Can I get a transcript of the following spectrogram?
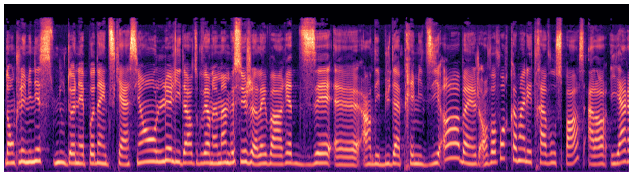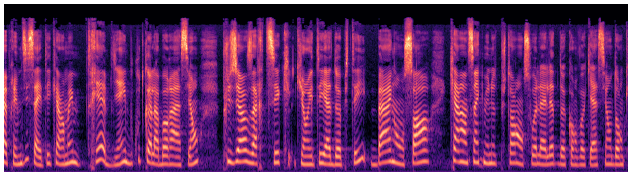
Donc, le ministre nous donnait pas d'indication. Le leader du gouvernement, M. Jolin Barrette, disait euh, en début d'après-midi, ah ben, on va voir comment les travaux se passent. Alors, hier après-midi, ça a été quand même très bien, beaucoup de collaboration, plusieurs articles qui ont été adoptés. Bang, on sort. 45 minutes plus tard, on soit la lettre de convocation. Donc,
